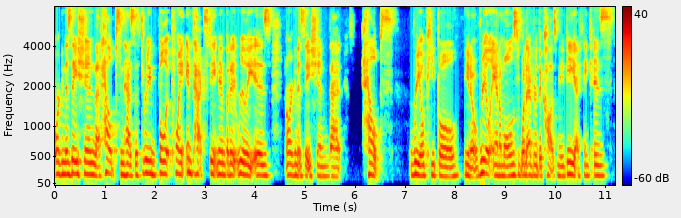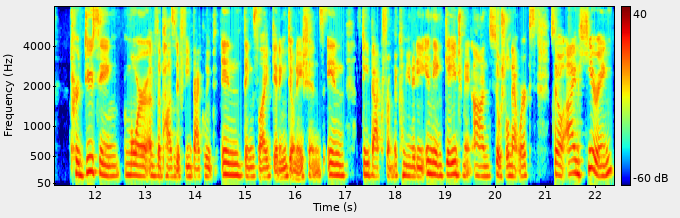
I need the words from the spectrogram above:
organization that helps and has a three bullet point impact statement, but it really is an organization that helps real people, you know, real animals, whatever the cause may be, I think is producing more of the positive feedback loop in things like getting donations, in feedback from the community, in the engagement on social networks. So I'm hearing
